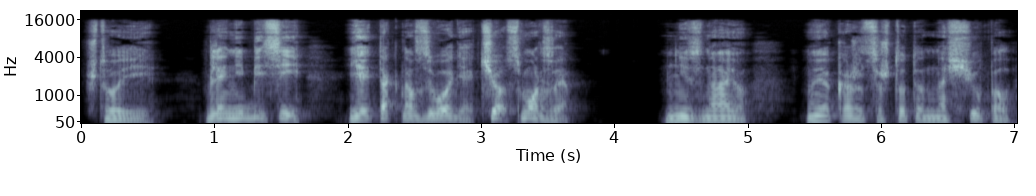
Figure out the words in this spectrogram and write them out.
«Что и?» «Бля, не беси. Я и так на взводе. Чё с Морзе?» «Не знаю, но я, кажется, что-то нащупал,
